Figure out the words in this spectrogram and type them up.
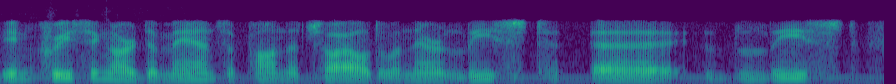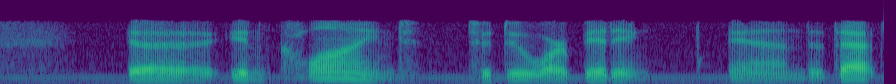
increasing our demands upon the child when they're least uh, least uh, inclined to do our bidding. And that's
